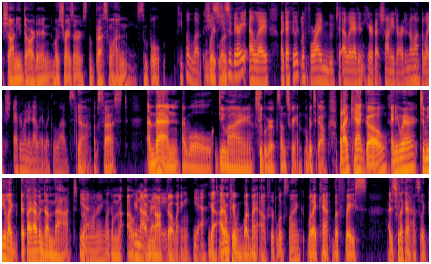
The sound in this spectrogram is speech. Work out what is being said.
Shani Darden moisturizer. It's the best one. Simple. People love. She's, she's a very LA. Like I feel like before I moved to LA, I didn't hear about Shani Darden a lot, mm. but like everyone in LA like loves. Her. Yeah, obsessed. And then I will do my Supergoop sunscreen. I'm good to go. But I can't go anywhere. To me, like if I haven't done that yeah. in the morning, like I'm not, I, You're not I'm ready. not going. Yeah. Yeah. I don't care what my outfit looks like, but I can't the face. I just feel like I have to like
